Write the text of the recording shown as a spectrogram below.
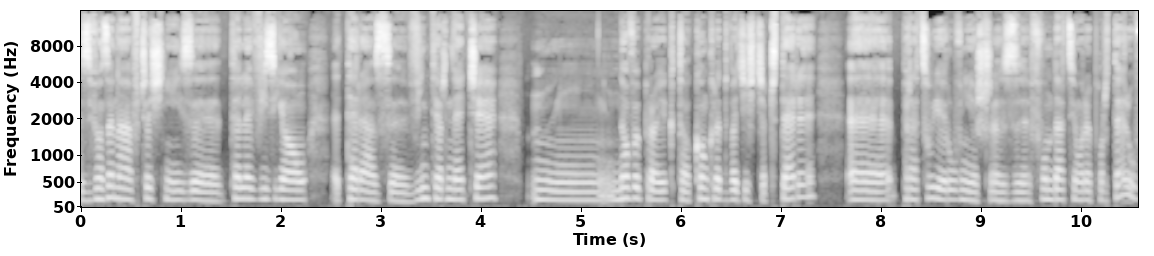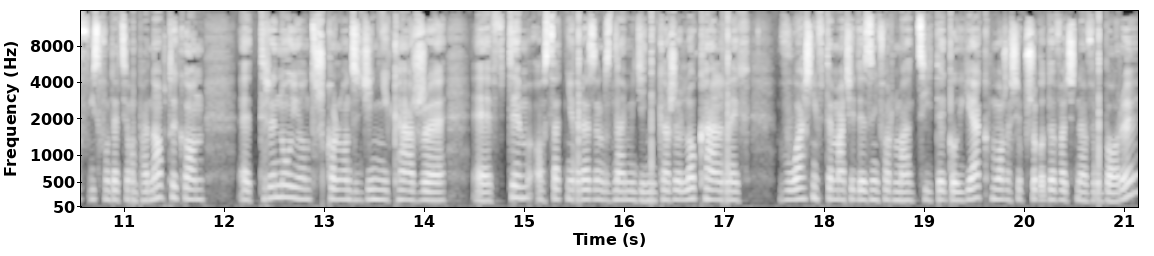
związana wcześniej z telewizją, teraz w internecie. Mm, nowy projekt to Konkret 24. E, pracuje również z Fundacją Reporterów i z Fundacją Panoptykon, e, trenując, szkoląc dziennikarzy, e, w tym ostatnio razem z nami dziennikarzy lokalnych, właśnie w temacie dezinformacji, tego jak można się przygotować na wybory,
